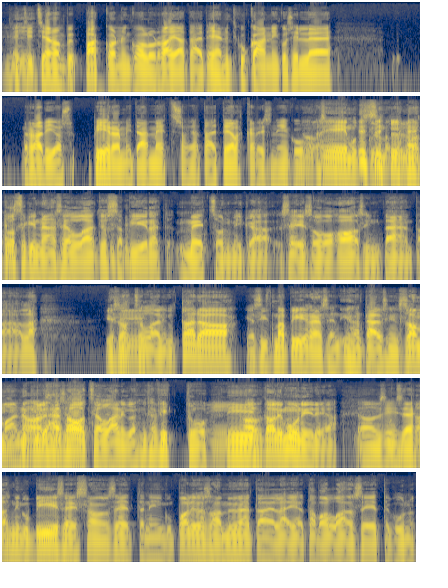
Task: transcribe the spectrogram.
Niin. Että sit siellä on pakko on niinku ollut rajata, että eihän nyt kukaan niinku silleen radios piirrä mitään metsoja tai telkkaris niinku. No ei, mutta kyllä, mä- kyllä silleen. mä tossakin näen sellainen, että jos sä piirrät metson, mikä seisoo aasin pään päällä, ja sä oot Niin. sellainen niin kuin tadaa, ja sit mä piirrän sen ihan täysin samaan, No, niin kyllähän se- sä oot sellainen, niin kuin, että mitä vittua, Niin. niin. tää oli mun idea. On siinä se. Taas niin kuin biiseissä on se, että niin kuin paljon saa myötäillä ja tavallaan se, että kun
